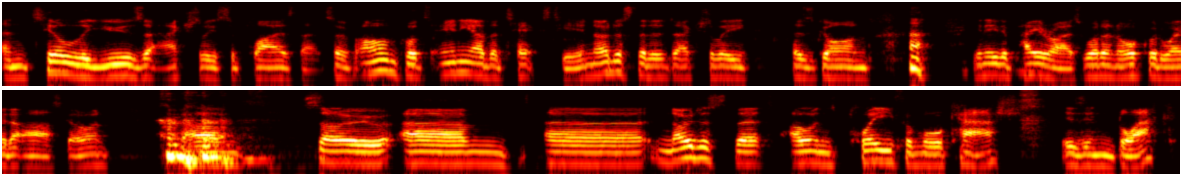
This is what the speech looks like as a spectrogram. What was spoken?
until the user actually supplies that. So if Owen puts any other text here, notice that it actually has gone, you need a pay rise. What an awkward way to ask, Owen. Um, so um, uh, notice that Owen's plea for more cash is in black.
